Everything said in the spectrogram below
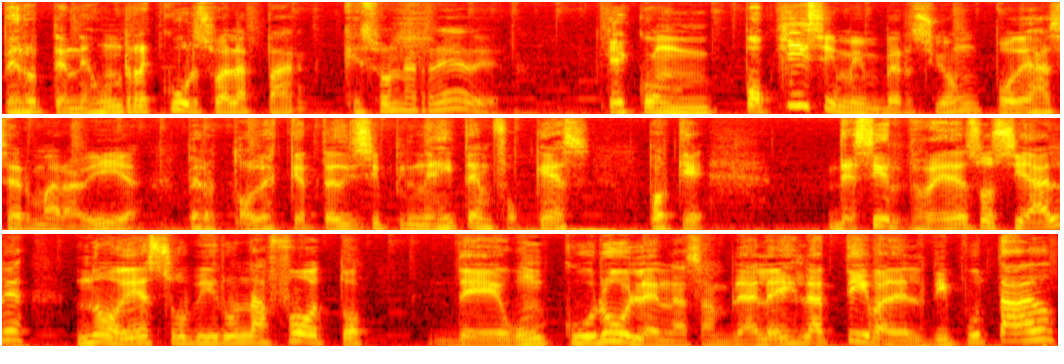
pero tenés un recurso a la par que son las redes que con poquísima inversión podés hacer maravillas, pero todo es que te disciplines y te enfoques, porque decir redes sociales no es subir una foto de un curul en la Asamblea Legislativa del diputado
